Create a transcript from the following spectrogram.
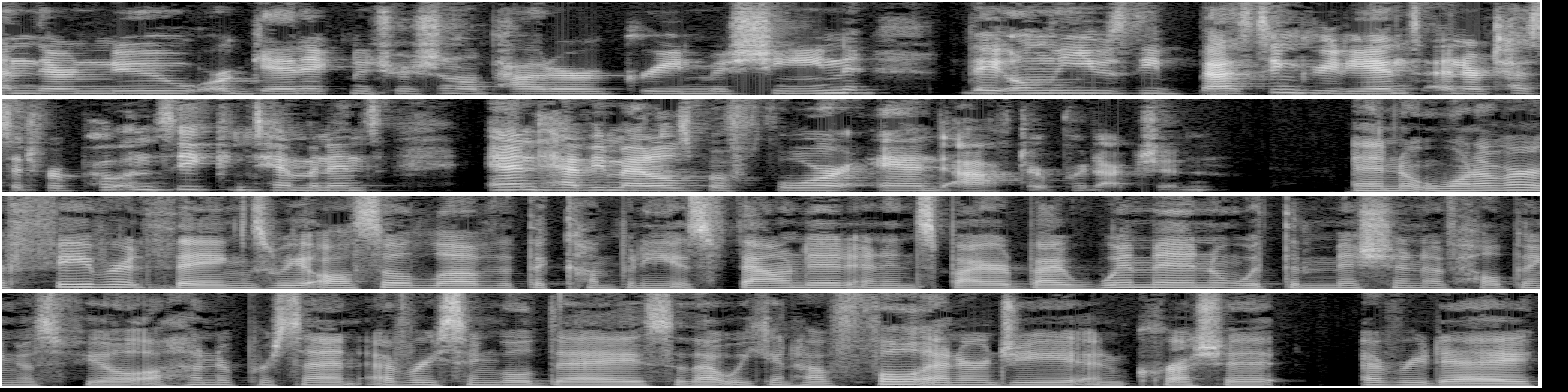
and their new organic nutritional powder green machine. They only use the best ingredients and are tested for potency, contaminants, and heavy metals before and after production. And one of our favorite things, we also love that the company is founded and inspired by women with the mission of helping us feel 100% every single day so that we can have full energy and crush it every day.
